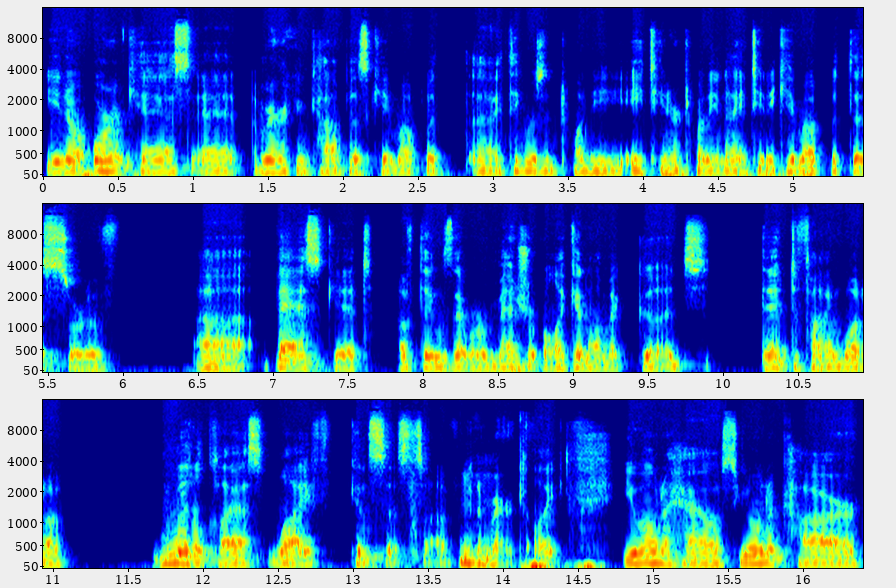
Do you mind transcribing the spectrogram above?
you know, Oren Cass at American Compass came up with, uh, I think it was in 2018 or 2019, he came up with this sort of uh, basket of things that were measurable, economic goods that define what a middle class life consists of in Mhm. America. Like, you own a house, you own a car.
